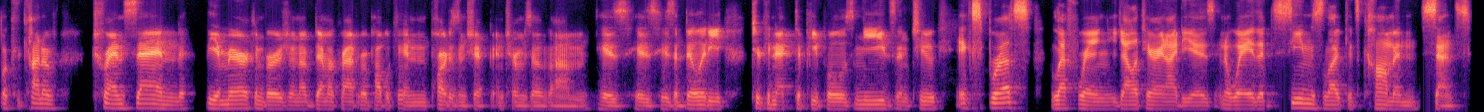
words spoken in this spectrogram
but could kind of transcend the American version of Democrat Republican partisanship in terms of um, his his his ability to connect to people's needs and to express left wing egalitarian ideas in a way that seems like it's common sense.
